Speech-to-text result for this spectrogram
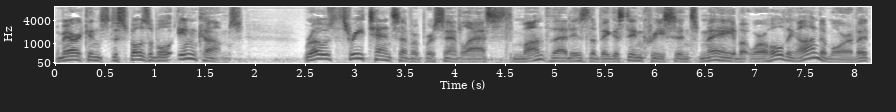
Americans' disposable incomes rose three tenths of a percent last month. That is the biggest increase since May, but we're holding on to more of it.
